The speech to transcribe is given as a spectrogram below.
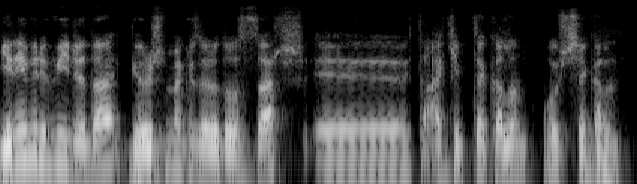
yeni bir videoda görüşmek üzere dostlar. Ee, takipte kalın. Hoşçakalın.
